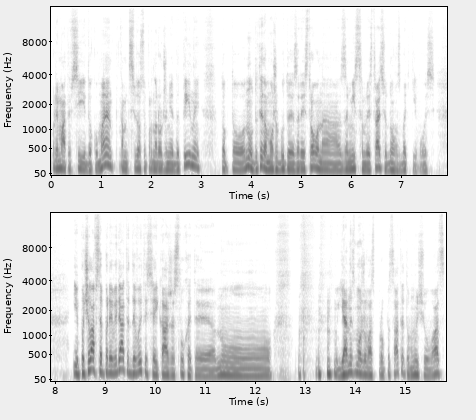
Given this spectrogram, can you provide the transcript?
приймати всі документи, там свідоцтво про народження дитини. Тобто, ну, дитина може бути зареєстрована за місцем реєстрації одного з батьків. Ось. І почала все перевіряти, дивитися і каже: слухайте, ну я не зможу вас прописати, тому що у вас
